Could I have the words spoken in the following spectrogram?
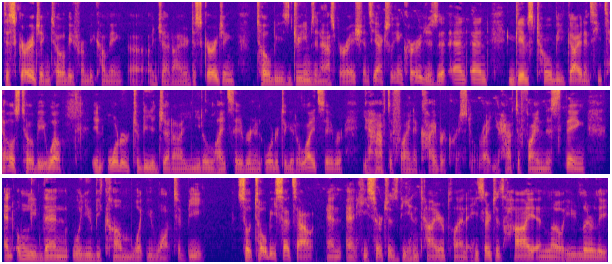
discouraging Toby from becoming uh, a Jedi or discouraging Toby's dreams and aspirations, he actually encourages it and and gives Toby guidance. He tells Toby, well, in order to be a Jedi, you need a lightsaber, and in order to get a lightsaber, you have to find a kyber crystal, right? You have to find this thing, and only then will you become what you want to be. So Toby sets out and, and he searches the entire planet. He searches high and low. He literally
